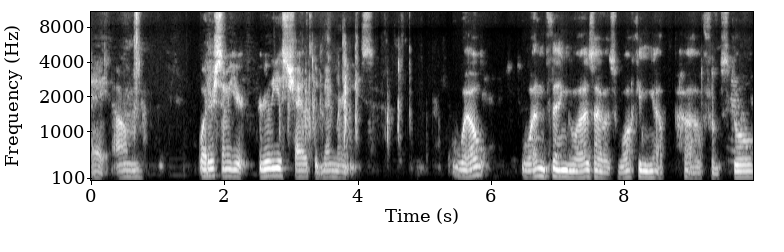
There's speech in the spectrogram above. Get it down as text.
Okay. Um, what are some of your earliest childhood memories? Well, one thing was I was walking up uh, from school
